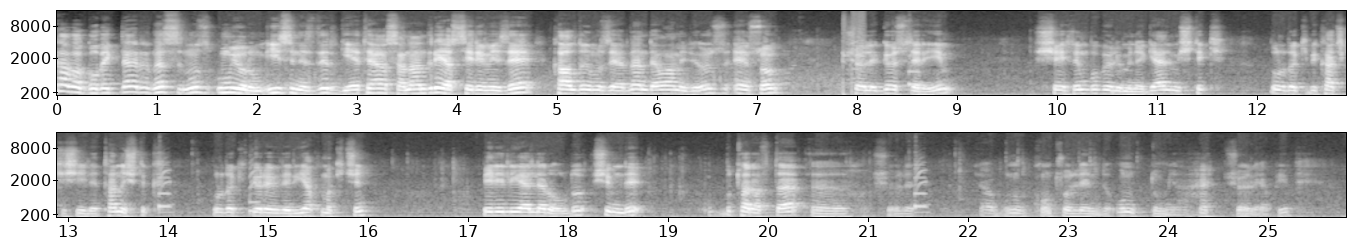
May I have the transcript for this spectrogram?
merhaba Gobekler nasılsınız? Umuyorum iyisinizdir. GTA San Andreas serimize kaldığımız yerden devam ediyoruz. En son şöyle göstereyim. Şehrin bu bölümüne gelmiştik. Buradaki birkaç kişiyle tanıştık. Buradaki görevleri yapmak için belirli yerler oldu. Şimdi bu tarafta e, şöyle ya bunu kontrollerini de unuttum ya. Heh, şöyle yapayım.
